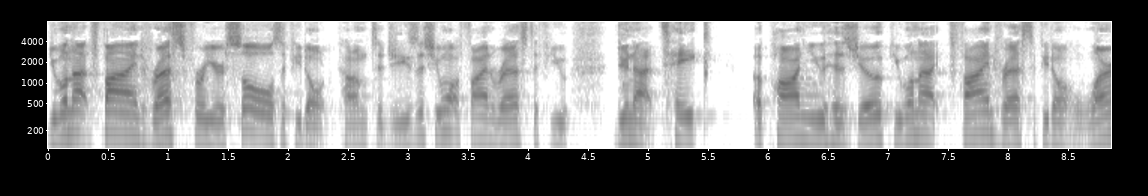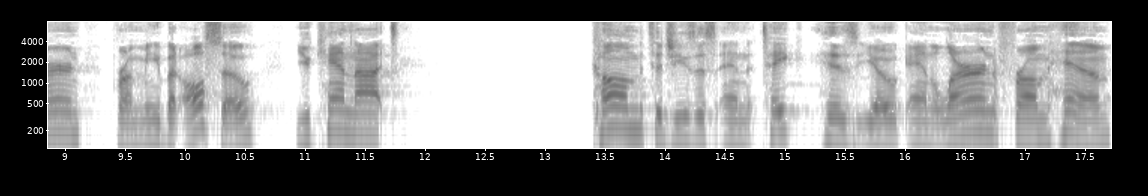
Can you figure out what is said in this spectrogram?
You will not find rest for your souls if you don't come to Jesus. You won't find rest if you do not take upon you his yoke. You will not find rest if you don't learn from me, but also you cannot come to Jesus and take his yoke and learn from him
